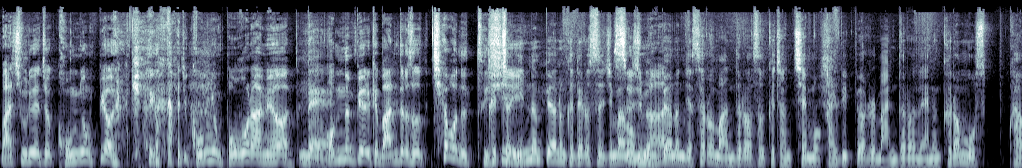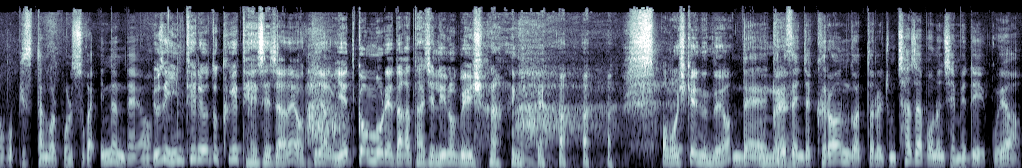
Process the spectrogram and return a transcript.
마치 우리가 저 공룡 뼈 이렇게 가지고 공룡 복원하면 네. 없는 뼈 이렇게 만들어서 채워 넣듯이 그렇죠. 있는 뼈는 그대로 쓰지만, 쓰지만, 없는 뼈는 이제 새로 만들어서 그 전체 뭐 갈비뼈를 만들어내는 그런 모습하고 비슷한 걸 볼 수가 있는데요. 요새 인테리어도 그게 대세잖아요. 그냥 아. 옛 건물에다가 다시 리노베이션 하는 게. 아. 어, 멋있겠는데요? 네, 네. 그래서 이제 그런 것들을 좀 찾아보는 재미도 있고요.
